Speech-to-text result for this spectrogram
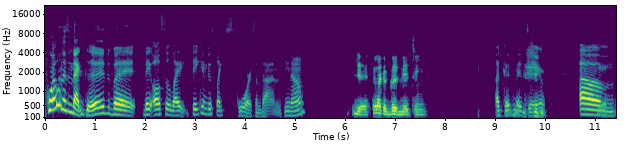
Portland isn't that good, but they also like they can just like score sometimes, you know, Yeah, they're like a good mid team. a good mid team. um,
